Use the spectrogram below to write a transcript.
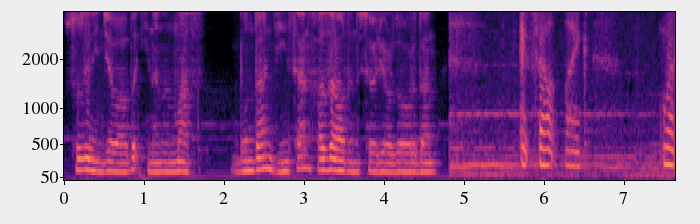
Susie'nin cevabı inanılmaz. Bundan cinsel haz aldığını söylüyor doğrudan. It felt like what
